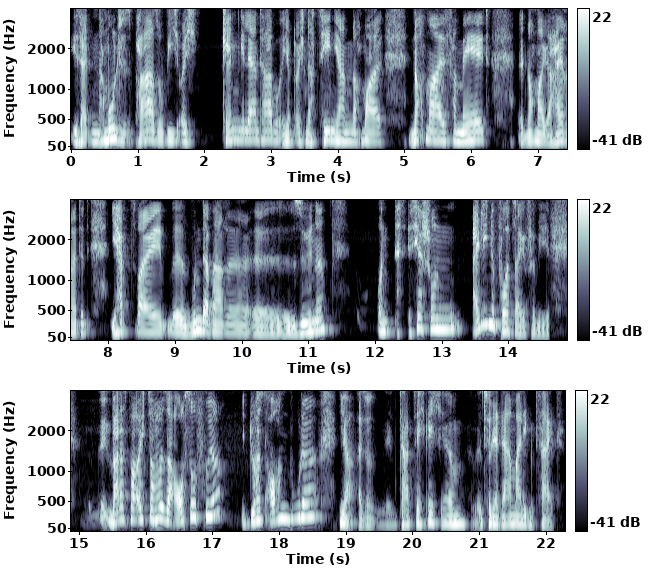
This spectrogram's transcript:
ihr seid ein harmonisches Paar, so wie ich euch kennengelernt habe. Und ihr habt euch nach zehn Jahren nochmal noch mal vermählt, äh, nochmal geheiratet. Ihr habt zwei äh, wunderbare äh, Söhne. Und das ist ja schon eigentlich eine Vorzeigefamilie. War das bei euch zu Hause auch so früher? Du hast auch einen Bruder? Ja, also äh, tatsächlich ähm, zu der damaligen Zeit.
